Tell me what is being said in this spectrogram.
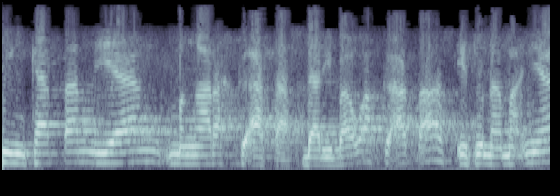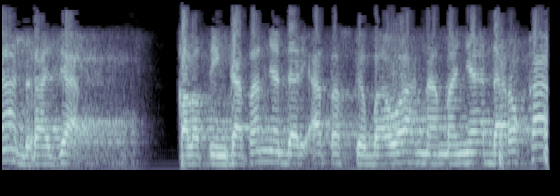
tingkatan yang mengarah ke atas. Dari bawah ke atas itu namanya derajat. Kalau tingkatannya dari atas ke bawah namanya darokat.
